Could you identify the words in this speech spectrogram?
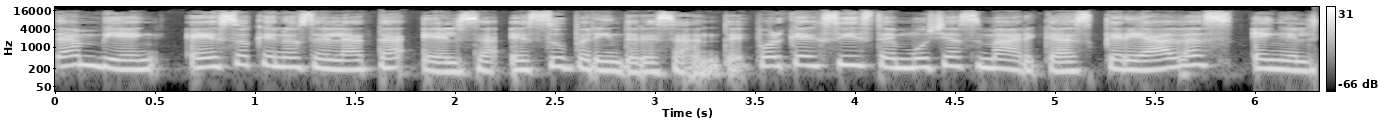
También eso que nos relata Elsa es súper interesante porque existen muchas marcas creadas en el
